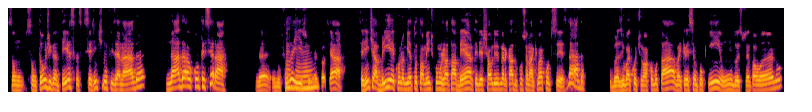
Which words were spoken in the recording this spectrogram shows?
são, são tão gigantescas que se a gente não fizer nada, nada acontecerá. Né? No fundo uhum. é isso. Né? Então, assim, ah, se a gente abrir a economia totalmente como já está aberta e deixar o livre mercado funcionar, o que vai acontecer? Nada. O Brasil vai continuar como está, vai crescer um pouquinho, 1, 2% ao ano,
